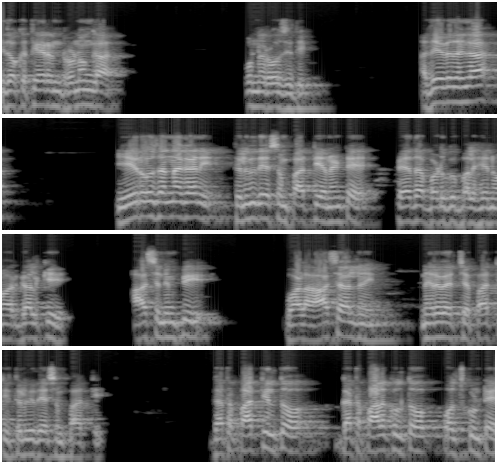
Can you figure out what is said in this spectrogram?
ఇది ఒక తీరని రుణంగా ఉన్న రోజు ఇది అదేవిధంగా ఏ రోజన్నా కానీ తెలుగుదేశం పార్టీ అని అంటే పేద బడుగు బలహీన వర్గాలకి ఆశ నింపి వాళ్ళ ఆశయాల్ని నెరవేర్చే పార్టీ తెలుగుదేశం పార్టీ. గత పార్టీలతో గత పాలకులతో పోల్చుకుంటే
